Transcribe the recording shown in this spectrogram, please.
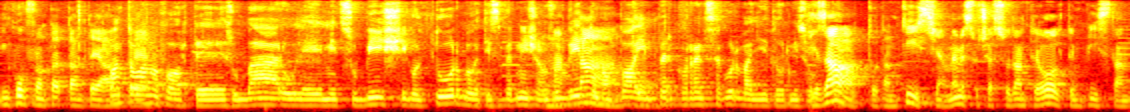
in confronto a tante altre. Quanto vanno forte le Subaru, le Mitsubishi col turbo che ti sverniciano sul Ma dritto, ma tanto. poi in percorrenza curva gli torni sotto. Esatto, tantissime. A me mi è successo tante volte in pista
